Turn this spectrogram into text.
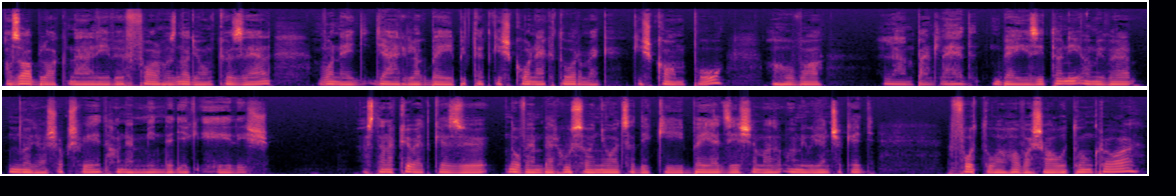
az ablaknál lévő falhoz nagyon közel van egy gyárilag beépített kis konnektor, meg kis kampó, ahova lámpát lehet beízítani, amivel nagyon sok svéd, hanem mindegyik él is. Aztán a következő november 28-i bejegyzésem, ami ugyancsak egy fotó a havas autónkról,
